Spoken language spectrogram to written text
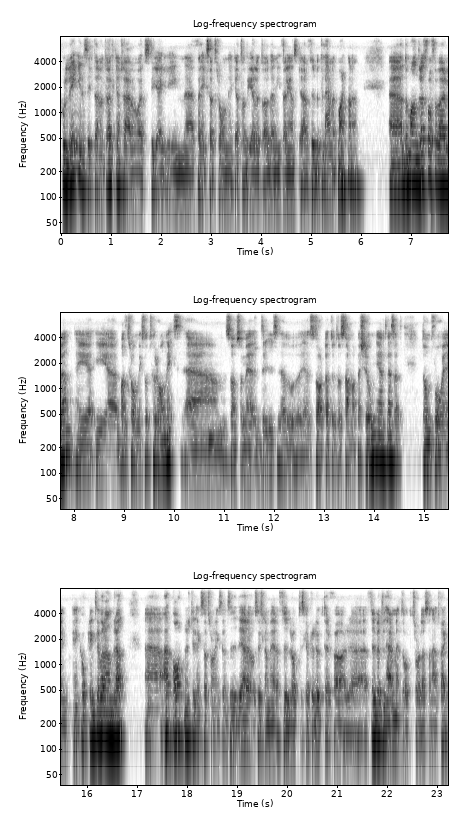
på längre sikt eventuellt kanske även vara ett steg in eh, för Hexatronic att ta del av den italienska fiber till hemmet-marknaden. Eh, de andra två förvärven är, är Baltronics och Turonics eh, som, som är drivs, startat av samma person egentligen så att de två har en, en koppling till varandra. Är partners till Hexatronics sedan tidigare och sysslar med fiberoptiska produkter för fiber till hemmet och trådlösa nätverk.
